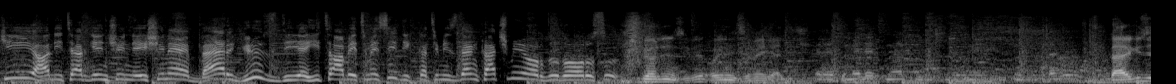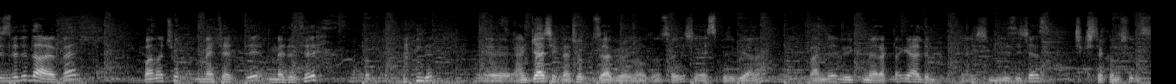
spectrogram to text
ki Halit Ergenç'in eşine Bergüz diye hitap etmesi dikkatimizden kaçmıyordu doğrusu. Gördüğünüz gibi oyunu izlemeye geldik. Evet, Medet Bergüz izledi daha evvel. Bana çok methetti, medeti. ben de e, yani gerçekten çok güzel bir oyun olduğunu söyledi. Şimdi espri bir yana. Ben de büyük bir merakla geldim. Yani şimdi izleyeceğiz. Çıkışta konuşuruz.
